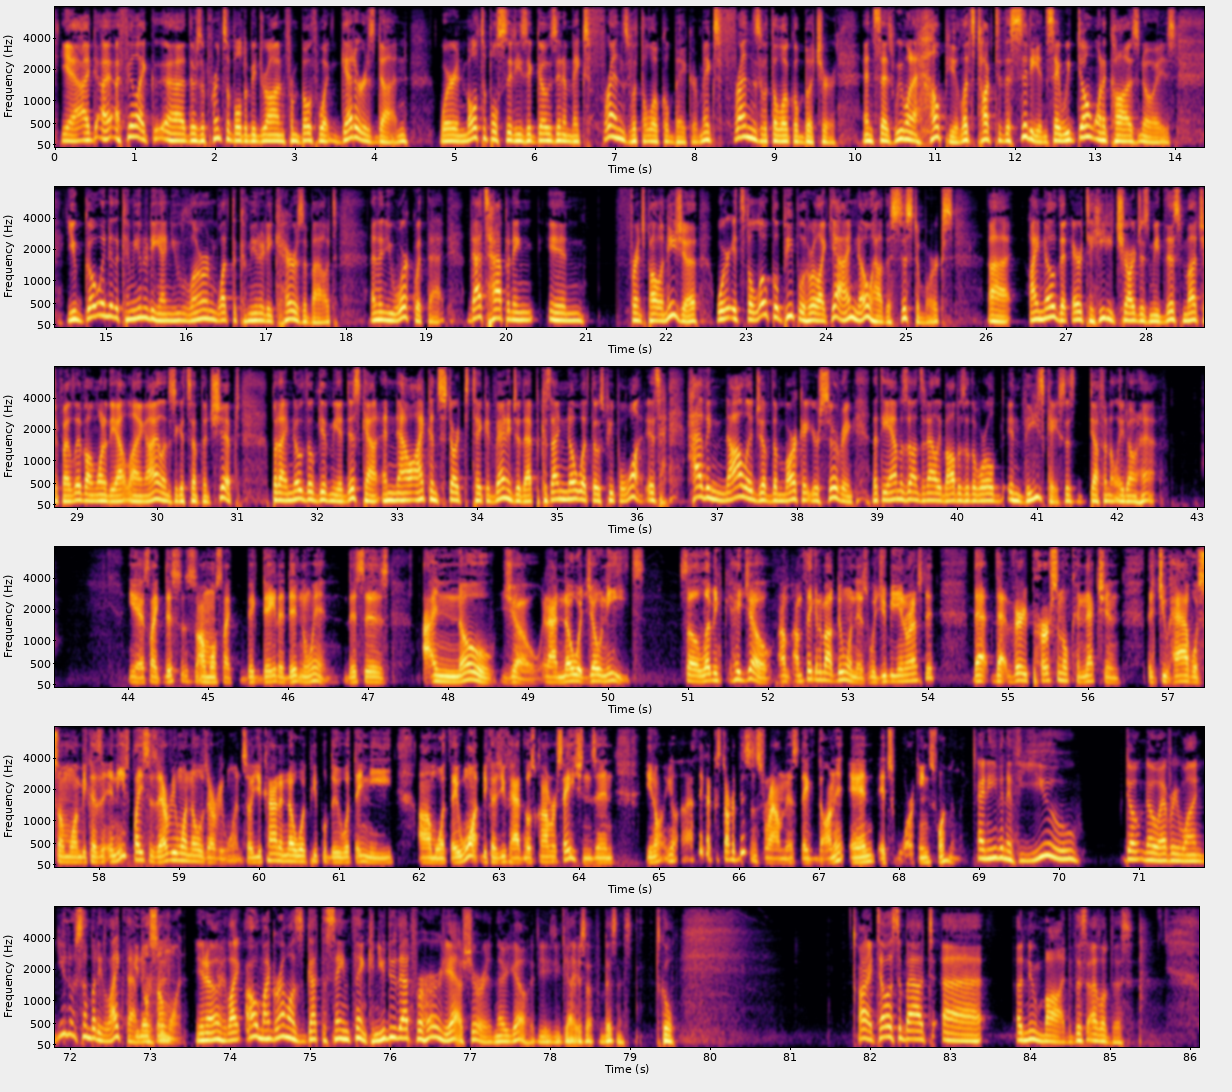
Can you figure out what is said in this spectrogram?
Yeah, I, I feel like uh, there's a principle to be drawn from both what Getir's done, where in multiple cities it goes in and makes friends with the local baker, makes friends with the local butcher, and says, We want to help you. Let's talk to the city and say, We don't want to cause noise. You go into the community and you learn what the community cares about, and then you work with that. That's happening in French Polynesia, where it's the local people who are like, Yeah, I know how the system works. Uh, I know that Air Tahiti charges me this much if I live on one of the outlying islands to get something shipped, but I know they'll give me a discount. And now I can start to take advantage of that because I know what those people want. It's having knowledge of the market you're serving that the Amazons and Alibabas of the world in these cases definitely don't have. Yeah, it's like this is almost like big data didn't win. This is, I know Joe and I know what Joe needs. So let me, hey Joe, I'm, I'm thinking about doing this. Would you be interested? That that very personal connection that you have with someone, because in these places everyone knows everyone, so you kind of know what people do, what they need, um, what they want, because you've had those conversations. And you know, you know, I think I could start a business around this. They've done it, and it's working swimmingly. And even if you don't know everyone, you know somebody like that. You know person. someone. You know, like, oh, my grandma's got the same thing. Can you do that for her? Yeah, sure. And there you go. You, you got yourself a business. It's cool. All right, tell us about uh, a new mod. This I love this.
